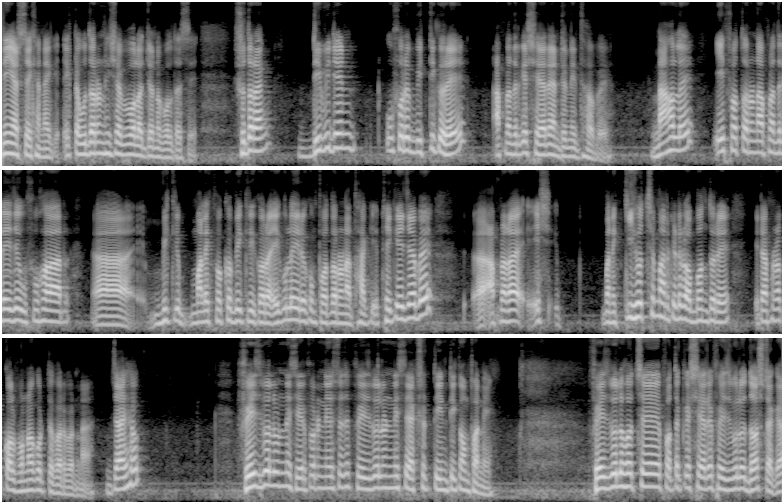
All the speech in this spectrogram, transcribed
নিয়ে আসছি এখানে। একটা উদাহরণ হিসেবে বলার জন্য বলতেছি। সুতরাং ডিভিডেন্ড উপরে ভিত্তি করে আপনাদেরকে শেয়ার এন্ট্রি নিতে হবে। না হলে এই প্রতারণা, আপনাদের এই যে উপহার বিক্রি মালিক পক্ষ বিক্রি করা এগুলো এরকম প্রতারণা থাকে থেকেই যাবে। আপনারা মানে কি হচ্ছে মার্কেটের অভ্যন্তরে, এটা আপনারা কল্পনা করতে পারবেন না। যাই হোক ফেস ভ্যালু উনিশে এরপরে নিউজটা হচ্ছে ফেস ভ্যালু উনিশে একশো তিনটি কোম্পানি ফেস হচ্ছে প্রত্যেকটা শেয়ারে ফেস দশ টাকা।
